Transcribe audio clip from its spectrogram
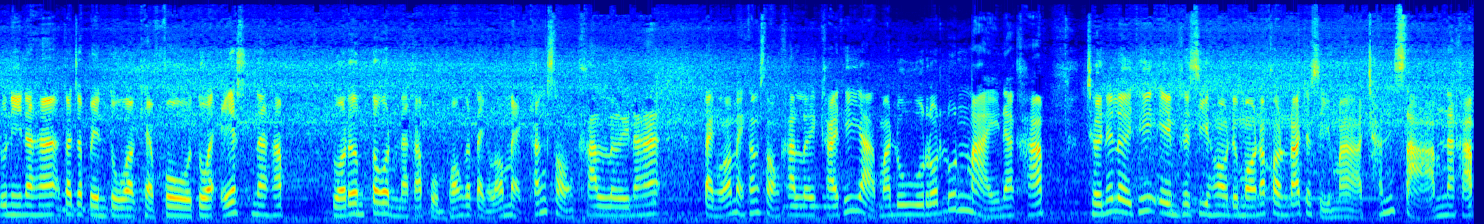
รุ่นนี้นะฮะก็จะเป็นตัว Cap 4ตัว S นะครับ ตัวเริ่มต้นนะครับผมพร้อมกับแต่งล้อแม็กทั้ง 2 คันเลยนะฮะแต่งล้อแม็กทั้ง 2 คันเลย ใครที่อยากมาดูรถรุ่นใหม่นะครับ เชิญได้เลยที่ MCC Hall The Mall นครราชสีมาชั้น 3 นะครับ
